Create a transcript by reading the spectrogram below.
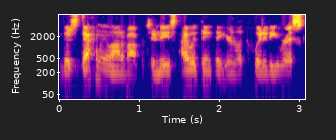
there's definitely a lot of opportunities. I would think that your liquidity risk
